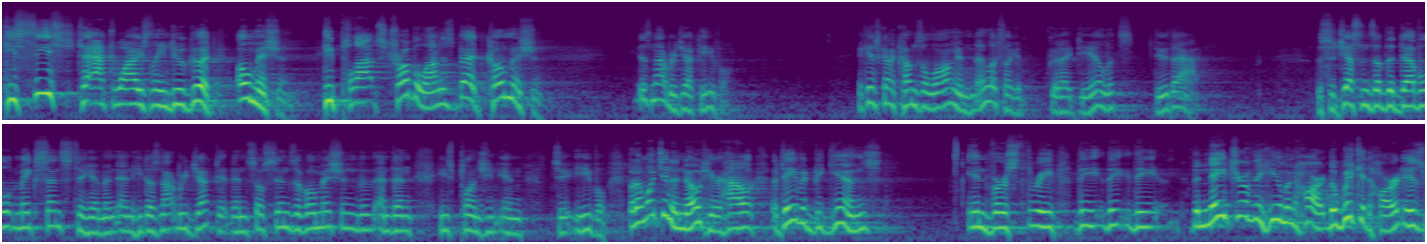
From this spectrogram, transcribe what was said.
He ceased to act wisely and do good, omission. He plots trouble on his bed, commission. He does not reject evil. It just kind of comes along and that looks like a good idea. Let's do that. The suggestions of the devil make sense to him, and, and he does not reject it. And so, sins of omission, and then he's plunging into evil. But I want you to note here how David begins in verse 3. The, the, the, the nature of the human heart, the wicked heart, is,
